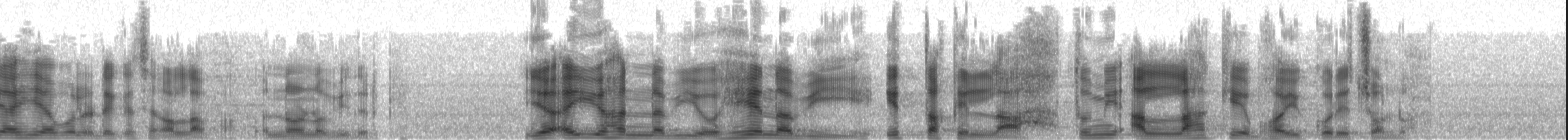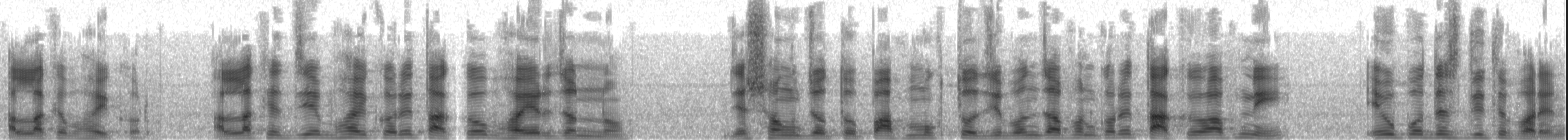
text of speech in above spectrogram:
ইয়াহিয়া বলে ডেকেছেন আল্লাহ অন্য নবীদেরকে। ইয়া আইয়ুহান নবী হে নবী, ইত্তাকিল্লাহ, তুমি আল্লাহকে ভয় করে চলো। আল্লাহকে ভয় করো। আল্লাহকে যে ভয় করে তাকেও ভয়ের জন্য। যে সংযত, পাপমুক্ত জীবনযাপন করে তাকেও আপনি এ উপদেশ দিতে পারেন।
